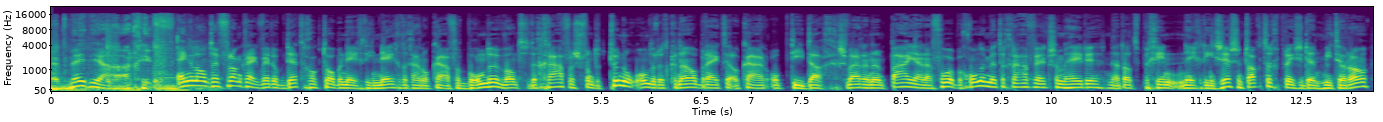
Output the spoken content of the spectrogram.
Het mediaarchief. Engeland en Frankrijk werden op 30 oktober 1990 aan elkaar verbonden... want de gravers van de tunnel onder het kanaal bereikten elkaar op die dag. Ze waren een paar jaar daarvoor begonnen met de graafwerkzaamheden... nadat begin 1986 president Mitterrand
